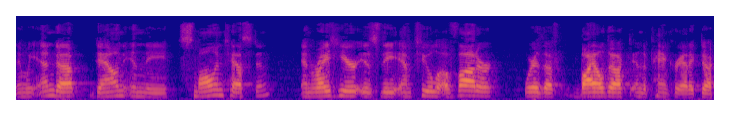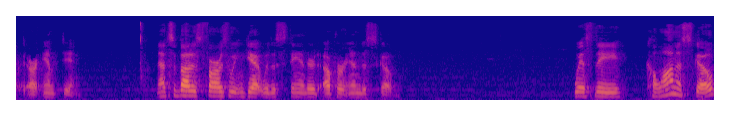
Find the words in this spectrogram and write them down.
and we end up down in the small intestine, and right here is the ampulla of Vater, where the bile duct and the pancreatic duct are emptying. That's about as far as we can get with a standard upper endoscope. With the colonoscope,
